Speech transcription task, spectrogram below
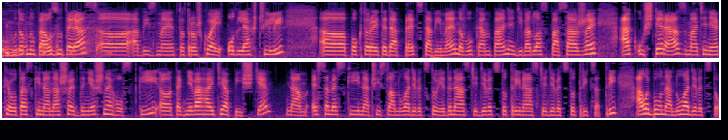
hudobnú pauzu teraz, eh, aby sme to trošku aj odľahčili, po ktorej teda predstavíme novú kampaň Divadla z pasáže. Ak už teraz máte nejaké otázky na naše dnešné hostky, tak neváhajte a píšte nám SMS-ky na čísla 0911 913 933 alebo na 0908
